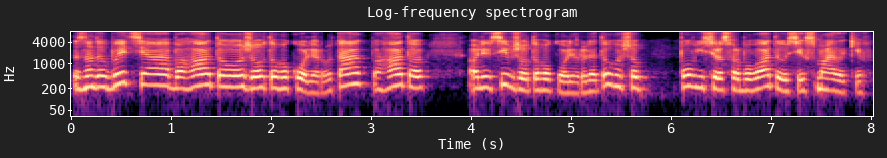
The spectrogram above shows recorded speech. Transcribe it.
знадобиться багато жовтого кольору, так? Багато олівців жовтого кольору для того, щоб повністю розфарбувати усіх смайликів.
